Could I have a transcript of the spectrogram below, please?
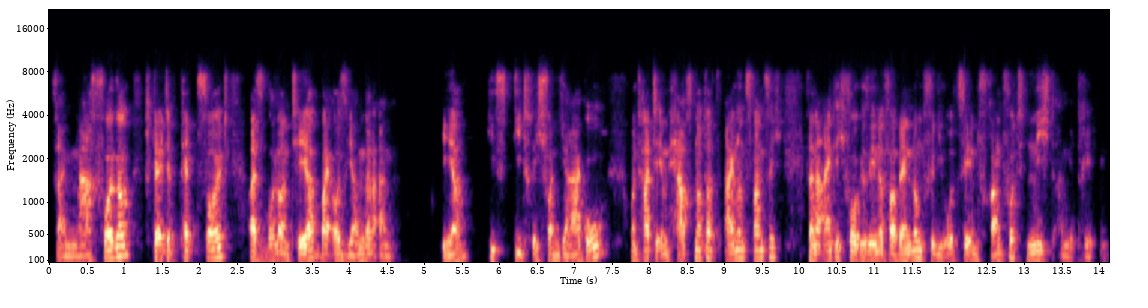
Sein Nachfolger stellte Petzold als Volontär bei Osiander an. Er hieß Dietrich von Jago und hatte im Herbst 1921 seine eigentlich vorgesehene Verwendung für die OC in Frankfurt nicht angetreten.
